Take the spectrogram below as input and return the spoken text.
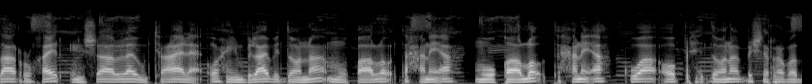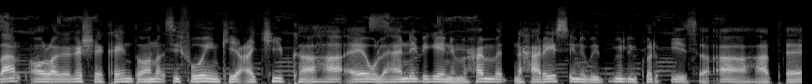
daarul khayr insha allahu tacaala. Waxaynu bilaabi doonaa muuqaalo taxane ah muuqaalo taxane ah kuwa oo bixi doona bisha rabadaan oo lagaga sheekayn doono sifooyinkii cajiibka ahaa ee uu lahaa nebigeena moxamed naxariisi nabadguli korkiisa ha ahaatee.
